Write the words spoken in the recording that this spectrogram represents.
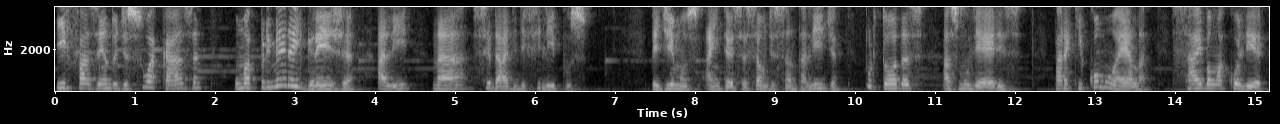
e fazendo de sua casa uma primeira igreja ali na cidade de Filipos. Pedimos a intercessão de Santa Lídia por todas as mulheres, para que, como ela, saibam acolher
